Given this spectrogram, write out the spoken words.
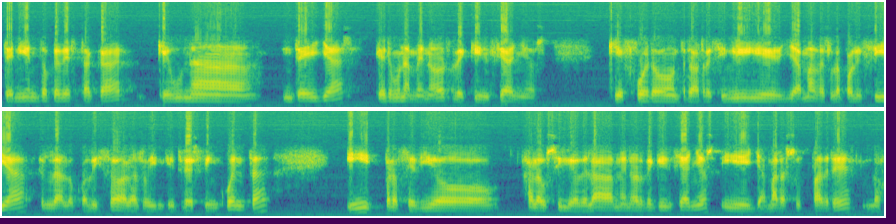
teniendo que destacar que una de ellas era una menor de 15 años, que fueron, tras recibir llamadas la policía, la localizó a las 23.50 y procedió al auxilio de la menor de 15 años y llamar a sus padres, los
